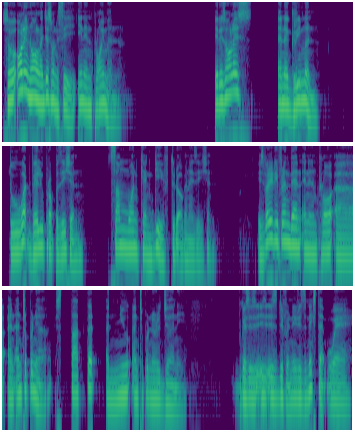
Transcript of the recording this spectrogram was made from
So, all in all, I just want to say in employment, it is always an agreement to what value proposition someone can give to the organization. It's very different than an employ uh, an entrepreneur started a new entrepreneurial journey because it's, it's different. It is the next step where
